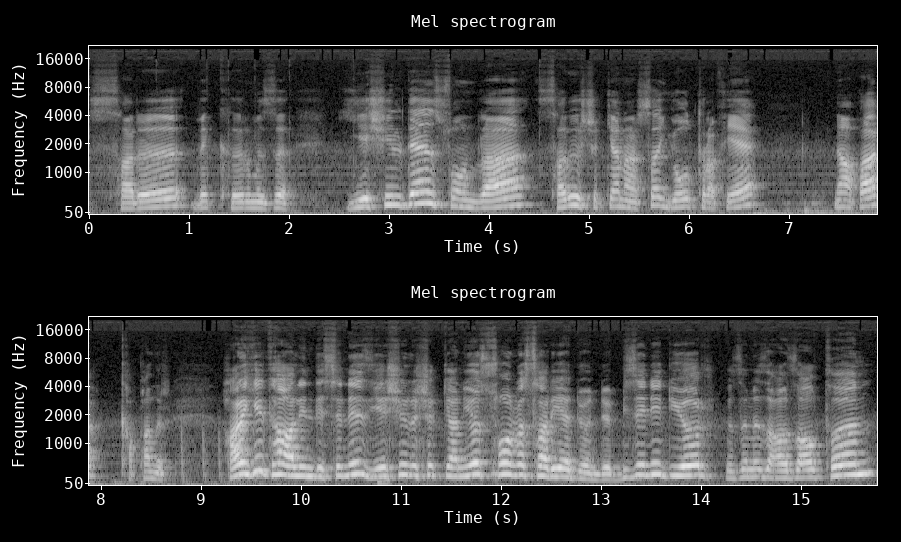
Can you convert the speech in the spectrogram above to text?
sarı ve kırmızı. Yeşilden sonra sarı ışık yanarsa yol trafiğe ne yapar? Kapanır. Hareket halindesiniz. Yeşil ışık yanıyor. Sonra sarıya döndü. Bize ne diyor? Hızınızı azaltın.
